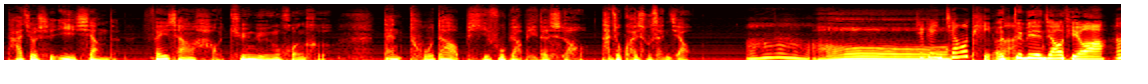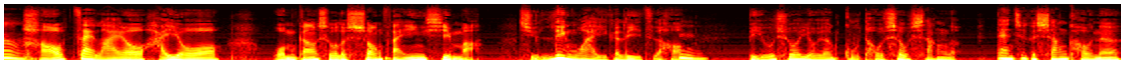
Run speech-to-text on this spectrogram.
它就是异向的，非常好均匀混合。但涂到皮肤表皮的时候，它就快速成胶。哦哦，就变胶体了，就，变胶体了。嗯，好，再来哦，还有哦，我们刚刚说了双反应性嘛，举另外一个例子哈，嗯，比如说有人骨头受伤了，但这个伤口呢？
